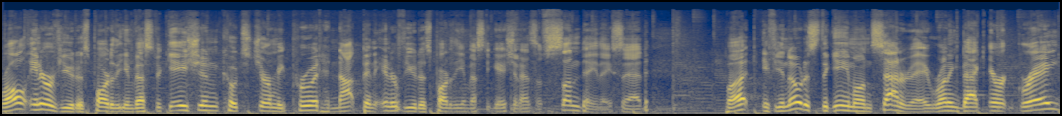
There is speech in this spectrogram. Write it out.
were all interviewed as part of the investigation. Coach Jeremy Pruitt had not been interviewed as part of the investigation as of Sunday, they said. But if you notice the game on Saturday, running back Eric Gray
